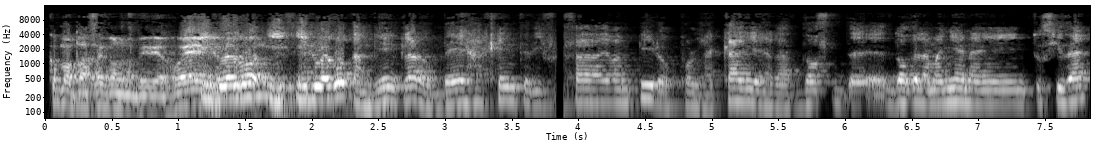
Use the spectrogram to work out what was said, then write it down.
Como pasa con los videojuegos. Y luego, y, y luego también, claro, ves a gente disfrazada de vampiros por la calle a las 2 de, 2 de la mañana en tu ciudad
